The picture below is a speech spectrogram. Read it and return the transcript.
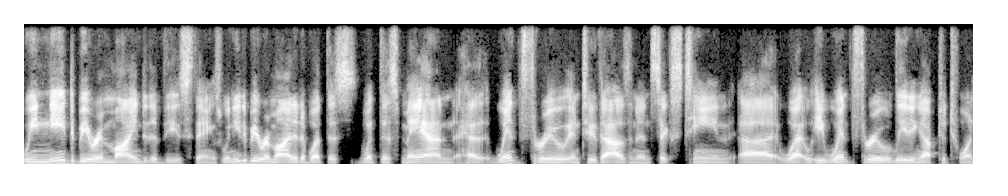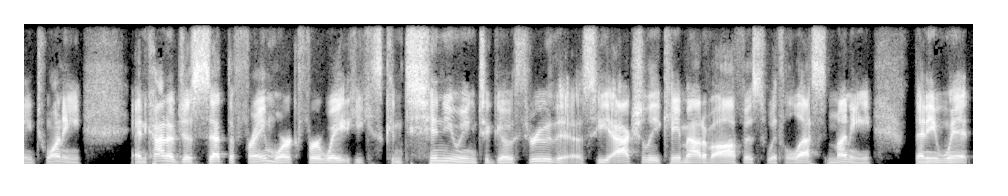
we need to be reminded of these things. We need to be reminded of what this what this man had went through in 2016, uh, what he went through leading up to 2020, and kind of just set the framework for wait, he's continuing to go through this. He actually came out of office with less money than he went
